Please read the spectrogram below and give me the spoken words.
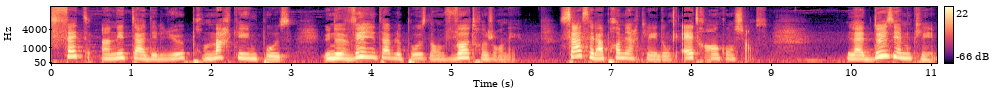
Faites un état des lieux pour marquer une pause, une véritable pause dans votre journée. Ça, c'est la première clé, donc être en conscience. La deuxième clé,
